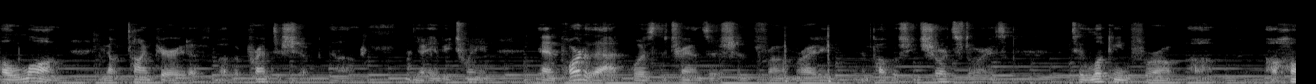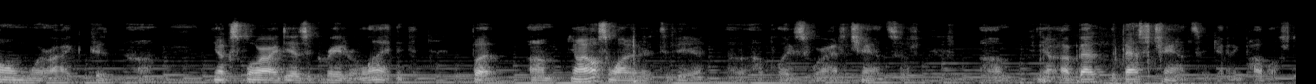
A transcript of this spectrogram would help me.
a long, you know, time period of, of apprenticeship, um, you know, in between. And part of that was the transition from writing and publishing short stories to looking for a, a home where I could, um, you know, explore ideas at greater length. But um, you know, I also wanted it to be a place where I had a chance of, um, you know, bet the best chance of getting published.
